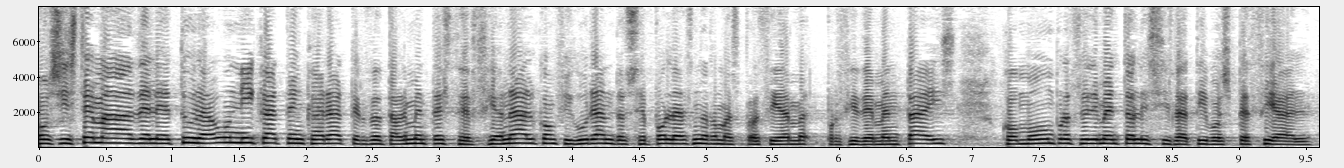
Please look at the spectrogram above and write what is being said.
O sistema de lectura única ten carácter totalmente excepcional configurándose polas normas procedimentais como un procedimento legislativo especial.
